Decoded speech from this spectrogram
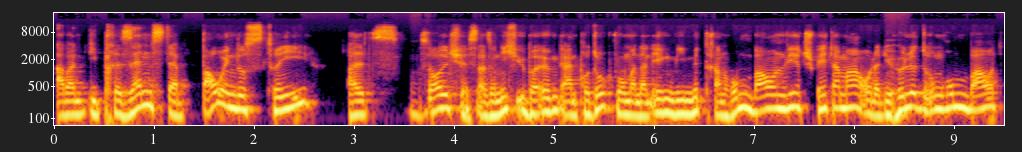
Aber die Präsenz der Bauindustrie als solches, also nicht über irgendein Produkt, wo man dann irgendwie mit dran rumbauen wird später mal oder die Hülle drumherum baut,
